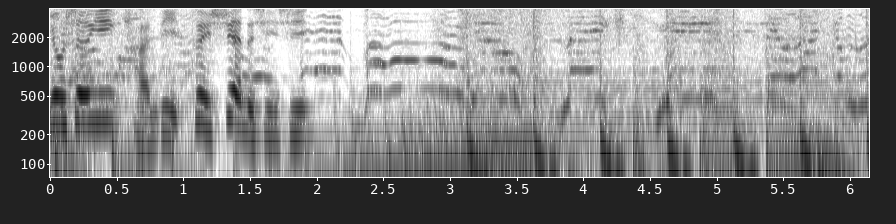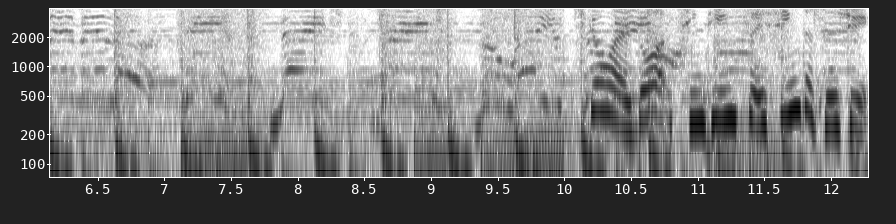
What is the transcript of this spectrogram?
用声音传递最炫的信息。用耳朵倾听最新的资讯。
